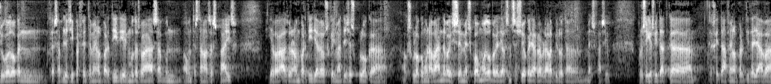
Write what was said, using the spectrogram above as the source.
jugador que, en, que sap llegir perfectament el partit i ell moltes vegades sap on, on estan els espais i a vegades durant un partit ja veus que ell mateix es col·loca, es col·loca en una banda perquè se sent més còmode, perquè té la sensació que allà rebrà la pilota més fàcil. Però sí que és veritat que, que Getafe en el partit d'allà va,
